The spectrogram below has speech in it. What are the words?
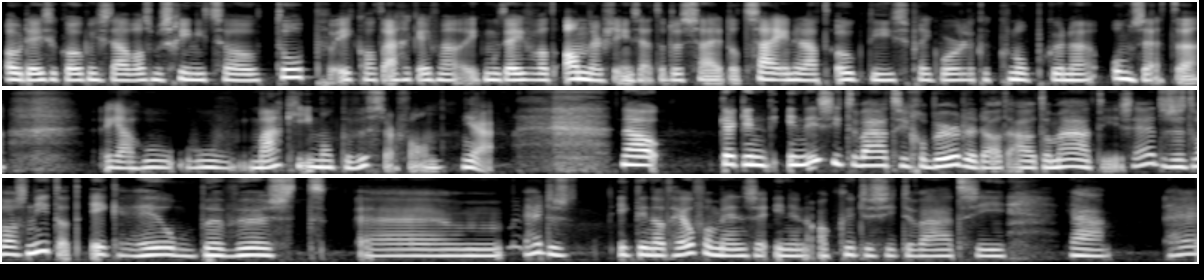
oh, deze copingstijl was misschien niet zo top. Ik had eigenlijk even, ik moet even wat anders inzetten. Dus zij, dat zij inderdaad ook die spreekwoordelijke knop kunnen omzetten. Ja, hoe, hoe maak je iemand bewust daarvan? Ja, nou, kijk, in, in die situatie gebeurde dat automatisch. Hè? Dus het was niet dat ik heel bewust. ehm, hè, dus ik denk dat heel veel mensen in een acute situatie. Ja, hè,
